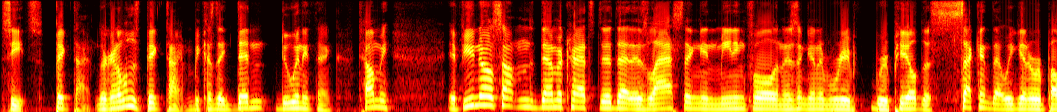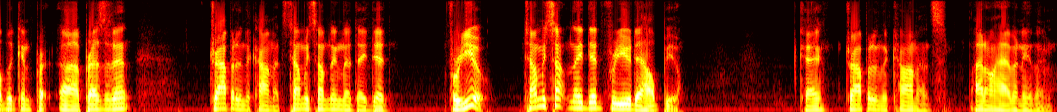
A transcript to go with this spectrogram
seats big time. They're going to lose big time because they didn't do anything. Tell me if you know something the Democrats did that is lasting and meaningful and isn't going to be re- repealed the second that we get a Republican uh, president, drop it in the comments. Tell me something that they did for you. Tell me something they did for you to help you. Okay? Drop it in the comments. I don't have anything.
